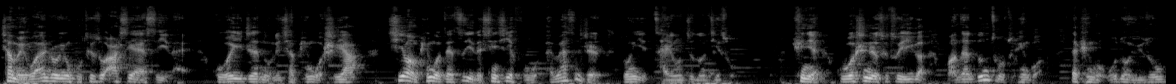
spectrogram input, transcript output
向美国安卓用户推出 RCS 以来，谷歌一直在努力向苹果施压，希望苹果在自己的信息服务 iMessage 中也采用这种技术。去年，谷歌甚至推出一个网站敦促出苹果，但苹果无动于衷。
